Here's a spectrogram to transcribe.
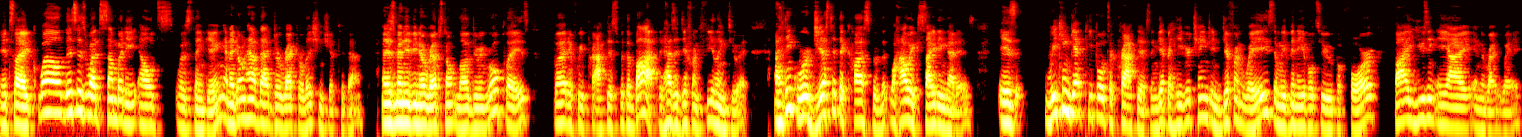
It's like, well, this is what somebody else was thinking, and I don't have that direct relationship to them. And as many of you know, reps don't love doing role plays, but if we practice with a bot, it has a different feeling to it. I think we're just at the cusp of how exciting that is. Is we can get people to practice and get behavior change in different ways than we've been able to before by using AI in the right way.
